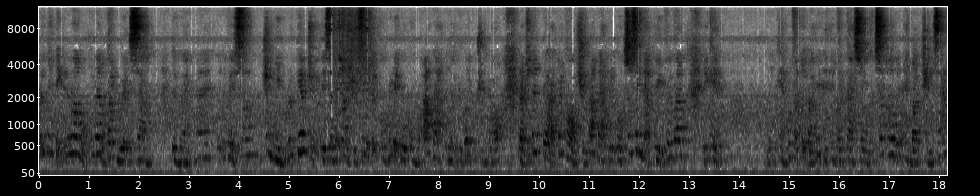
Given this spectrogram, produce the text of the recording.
Đức thanh tịnh đưa một khi một phát nguyện rằng từ ngày mai đến về sau. Trong nhiều nước kiếp chúng thế giới sẽ làm chúng sinh được tự cùng với địa ngục cùng và ác đạo lời cứu vớt của chúng đó, làm cho tất cả thoát khỏi chúng ác đạo địa ngục xuất sinh ngạ quỷ vân vân. Để kể những kẻ không phải tự báo như thế thành vật càng sầu tự sắc hơn với thành vật chính xác.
